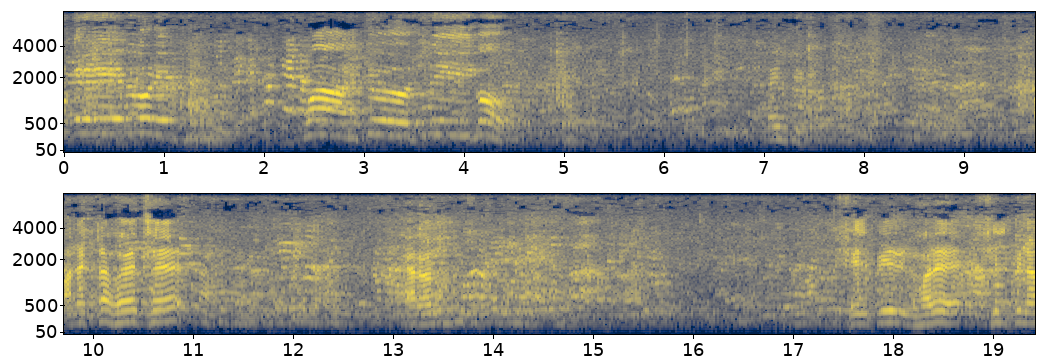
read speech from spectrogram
okay ready everybody one two three go thank you অনেকটা হয়েছে। কারণ শিল্পীর ঘরে শিল্পী না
